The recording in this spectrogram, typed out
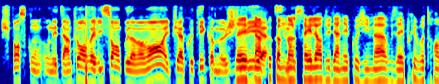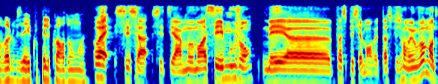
je pense qu'on on était un peu envahissant au bout d'un moment. Et puis à côté, comme Vous avez JV. fait un a- peu comme dans le trailer du dernier Kojima, vous avez pris votre envol, vous avez coupé le cordon. Ouais, c'est ça. C'était un moment assez émouvant, mais euh, pas spécialement en fait, pas spécialement émouvant. Mais en tout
